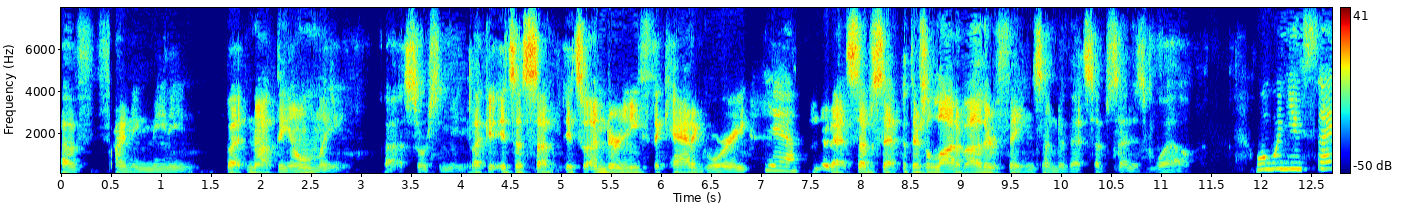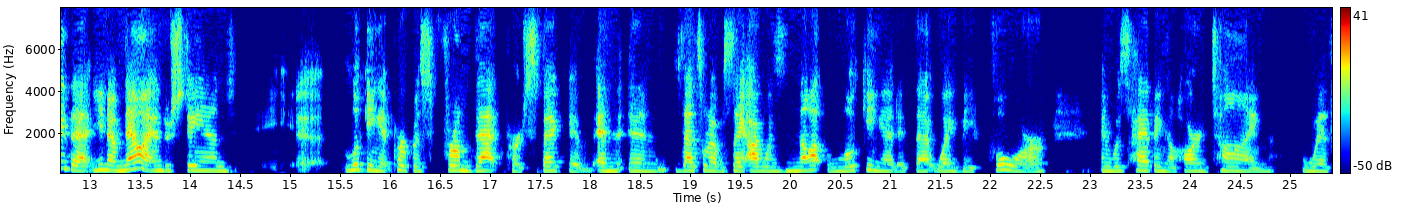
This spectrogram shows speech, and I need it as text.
of finding meaning, but not the only uh, source of meaning. Like it's a sub, it's underneath the category. Yeah. Under that subset, but there's a lot of other things under that subset as well. Well, when you say that, you know, now I understand uh, looking at purpose from that perspective, and and that's what I would say. I was not looking at it that way before, and was having a hard time with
